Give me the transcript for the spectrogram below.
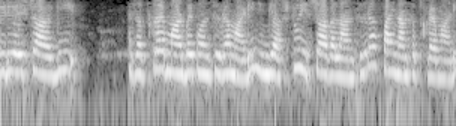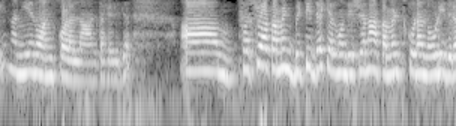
ವಿಡಿಯೋ ಇಷ್ಟ ಆಗಿ ಸಬ್ಸ್ಕ್ರೈಬ್ ಮಾಡ್ಬೇಕು ಅನ್ಸಿದ್ರೆ ಮಾಡಿ. ನಿಮ್ಗೆ ಅಷ್ಟು ಇಷ್ಟ ಆಗಲ್ಲ ಅನ್ಸಿದ್ರೆ ಫೈನ್ ಅನ್ಸಬ್ಸ್ಕ್ರೈಬ್ ಮಾಡಿ. ನಾನು ಏನು ಅನ್ಕೊಳ್ಳಲ್ಲ ಅಂತ ಹೇಳಿದೆ. ಆ ಫಸ್ಟ್ ಆ ಕಮೆಂಟ್ ಬಿಟ್ಟಿದ್ದೆ. ಕೆಲವೊಂದಿಷ್ಟು ಜನ ಆ ಕಮೆಂಟ್ಸ್ ಕೂಡ ನೋಡಿದಿರ.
